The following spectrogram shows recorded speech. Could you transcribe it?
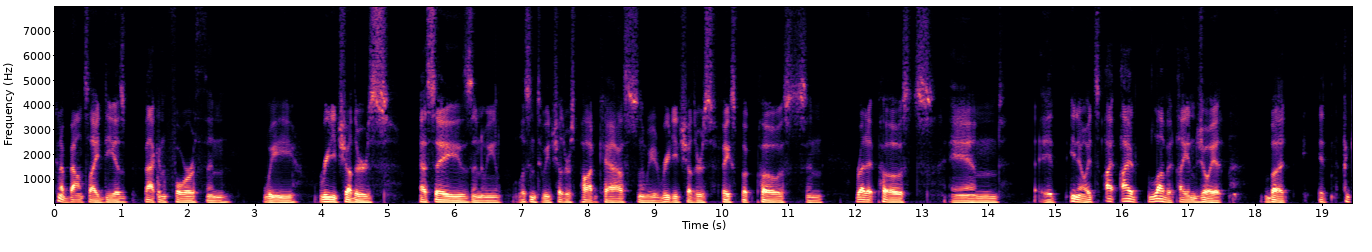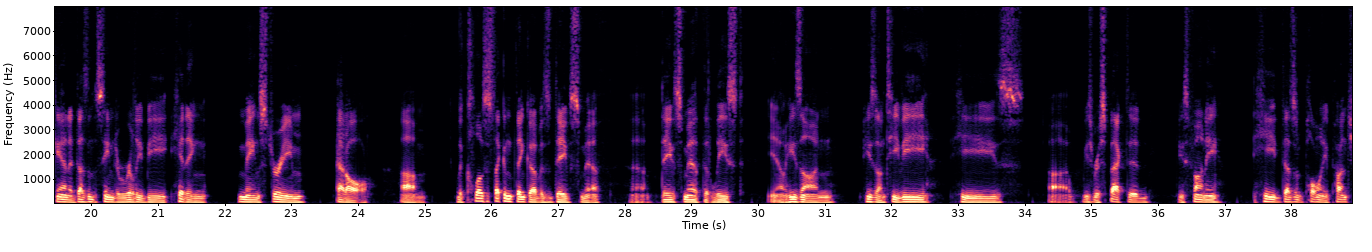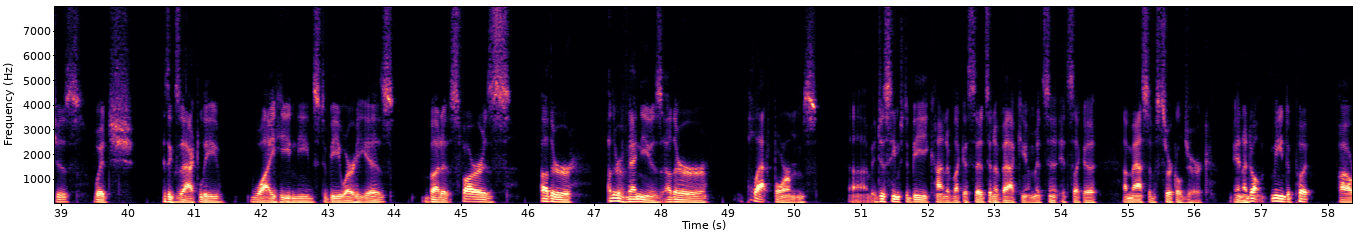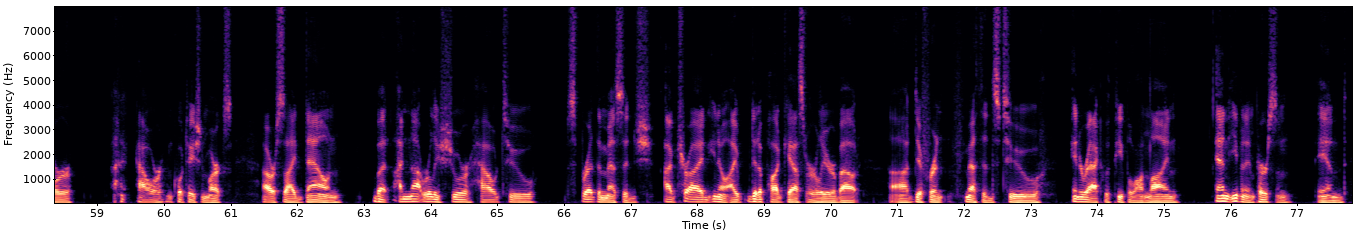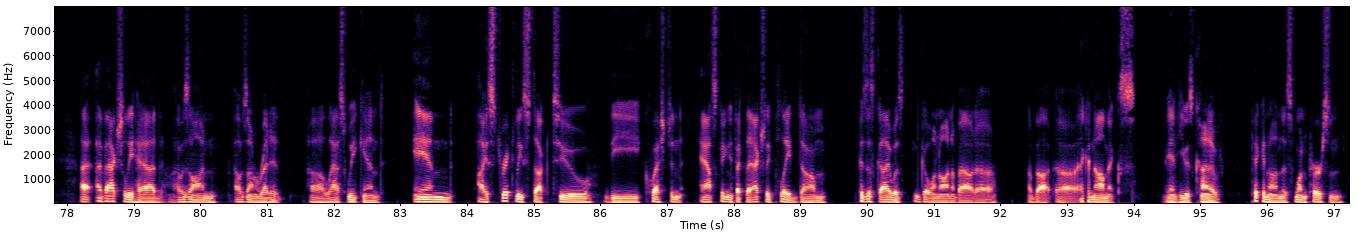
kind of bounce ideas back and forth and we read each other's essays and we listen to each other's podcasts and we read each other's Facebook posts and Reddit posts. And it you know it's I, I love it. I enjoy it. But it again it doesn't seem to really be hitting mainstream at all. Um, the closest I can think of is Dave Smith. Uh, Dave Smith at least you know he's on he's on TV He's uh, he's respected. He's funny. He doesn't pull any punches, which is exactly why he needs to be where he is. But as far as other other venues, other platforms, uh, it just seems to be kind of like I said, it's in a vacuum. It's a, it's like a, a massive circle jerk. And I don't mean to put our our in quotation marks our side down but I'm not really sure how to spread the message. I've tried, you know, I did a podcast earlier about uh, different methods to interact with people online and even in person. And I, have actually had, I was on, I was on Reddit uh, last weekend, and I strictly stuck to the question asking. In fact, I actually played dumb because this guy was going on about uh, about uh, economics, and he was kind of picking on this one person.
